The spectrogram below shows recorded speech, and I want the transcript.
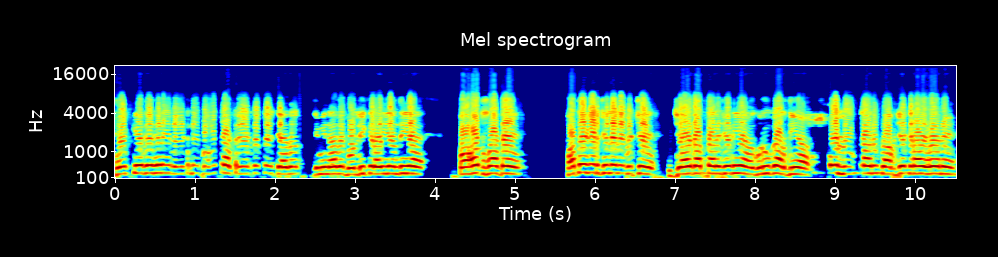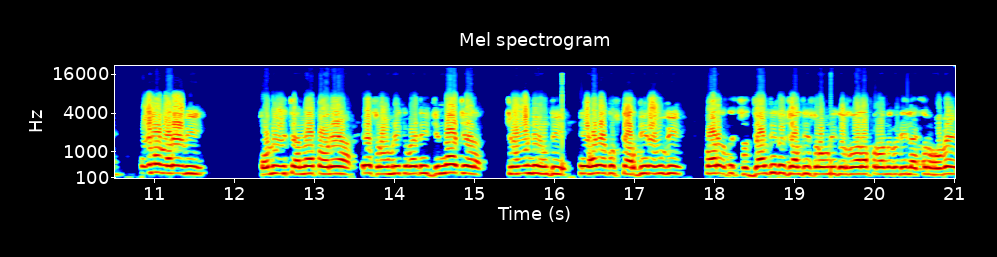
ਠੇਕੇ ਦੇ ਜਿਹੜੇ ਰੇਟ ਨੇ, ਬਹੁਤ ਘੱਟ ਰੇਟ ਦੇ ਉੱਤੇ ਜਾਇਦਾਦ ਜ਼ਮੀਨਾਂ ਦੇ ਬੋਲੀ ਕਰਾਈ ਜਾਂਦੀ ਹੈ। ਬਹੁਤ ਸਾਡੇ ਫਤਿਹਗੜ੍ਹ ਜ਼ਿਲ੍ਹੇ ਦੇ ਵਿੱਚ ਜਾਇਦਾਦਾਂ ਨੇ ਜਿਹੜੀਆਂ ਗੁਰੂ ਘਰ ਦੀਆਂ, ਉਹ ਲੋਕਾਂ ਨੂੰ ਕਬਜ਼ੇ ਕਰਾਏ ਹੋਏ ਨੇ। ਉਹਨਾਂ ਬਾਰੇ ਵੀ ਤੁਹਾਨੂੰ ਇਹ ਚਾਨਣਾ ਪਾਉਣੇ ਆ। ਇਹ ਸ਼੍ਰੋਮਣੀ ਕਮੇਟੀ ਜਿੰਨਾ ਚਿਰ ਚੋਣ ਨਹੀਂ ਹੁੰਦੀ, ਇਹੋ ਜਿਹਾ ਕੁਝ ਕਰਦੀ ਰਹੂਗੀ। ਪਰ ਜਲਦੀ ਤੋਂ ਜਲਦੀ ਸ਼੍ਰੋਮਣੀ ਗੁਰਦੁਆਰਾ ਪ੍ਰਬੰਧਕ ਕਮੇਟੀ ਇਲੈਕਸ਼ਨ ਹੋਵੇ,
